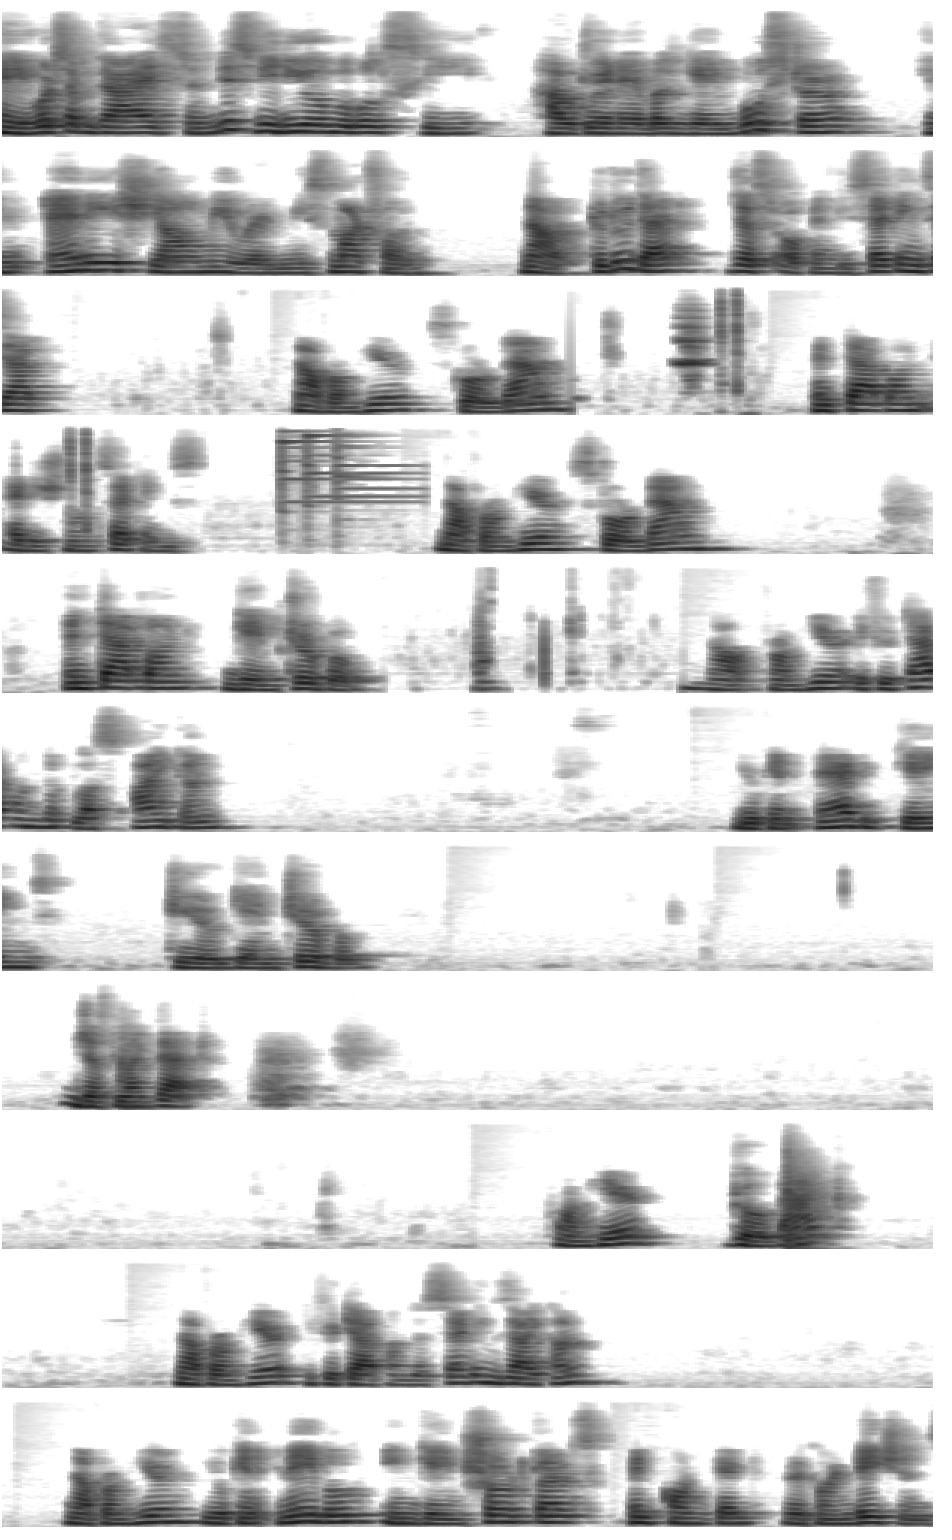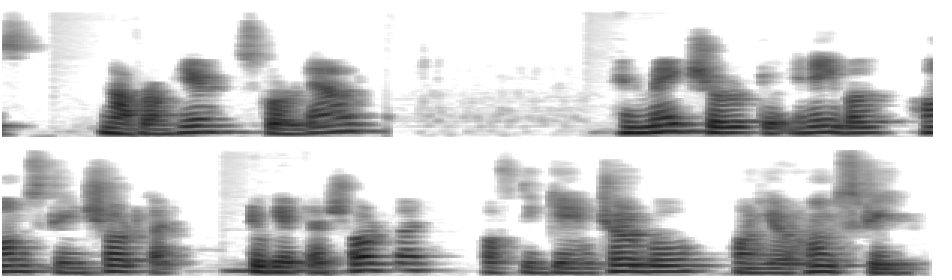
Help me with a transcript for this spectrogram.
Hey, what's up guys? So in this video, we will see how to enable Game Booster in any Xiaomi Redmi smartphone. Now, to do that, just open the Settings app. Now from here, scroll down and tap on Additional Settings. Now from here, scroll down and tap on Game Turbo. Now from here, if you tap on the plus icon, you can add games to your Game Turbo. Just like that. From here, go back. Now from here, if you tap on the settings icon, now from here, you can enable in-game shortcuts and content recommendations. Now from here, scroll down and make sure to enable home screen shortcut to get a shortcut of the game turbo on your home screen.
